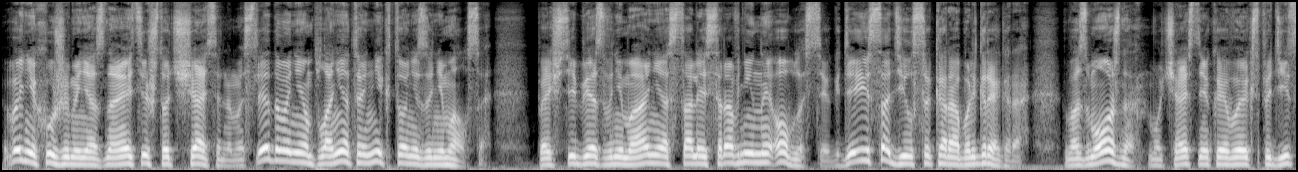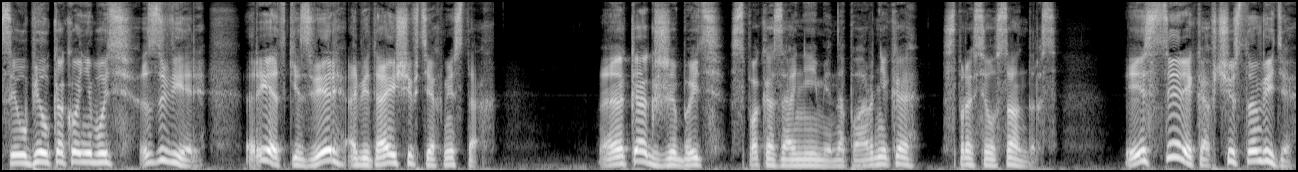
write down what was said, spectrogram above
«Вы не хуже меня знаете, что тщательным исследованием планеты никто не занимался. Почти без внимания остались равнинные области, где и садился корабль Грегора. Возможно, участника его экспедиции убил какой-нибудь зверь, редкий зверь, обитающий в тех местах». «А как же быть с показаниями напарника?» — спросил Сандерс. Истерика в чистом виде.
